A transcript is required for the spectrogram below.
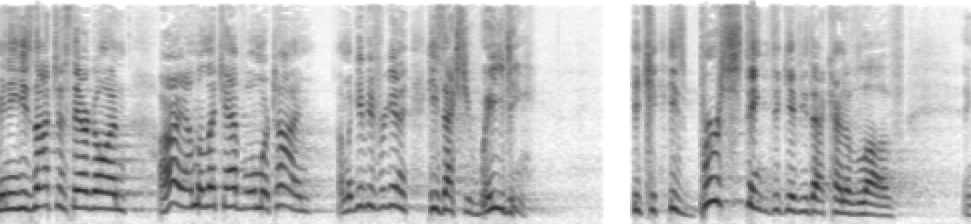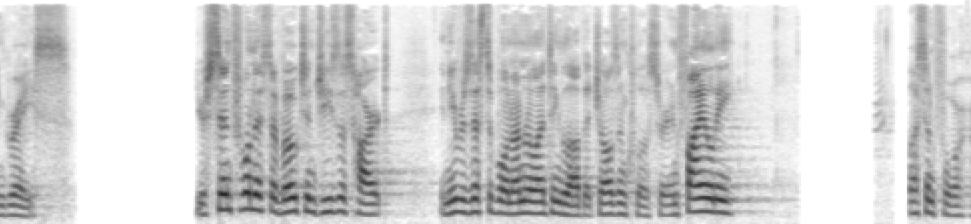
Meaning He's not just there going, all right, I'm going to let you have it one more time. I'm going to give you forgiveness. He's actually waiting. He, he's bursting to give you that kind of love and grace. Your sinfulness evokes in Jesus' heart an irresistible and unrelenting love that draws him closer. And finally, lesson four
